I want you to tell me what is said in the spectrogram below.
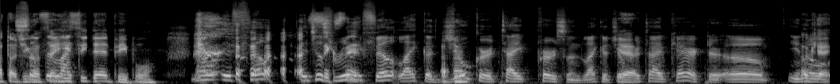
I thought you were gonna say Something he see dead people. no it felt it just really felt like a joker type person like a joker Yeah. type character um you know Okay.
